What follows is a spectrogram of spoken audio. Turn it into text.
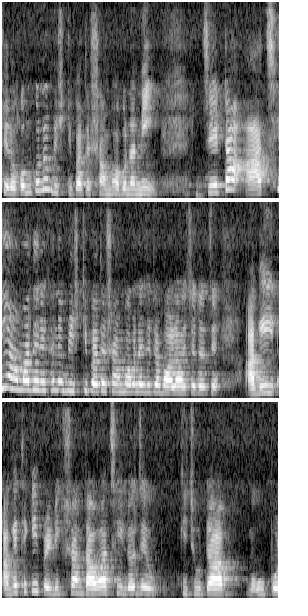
সেরকম কোনো বৃষ্টিপাতের সম্ভাবনা নেই। যেটা আছে আমাদের এখানে বৃষ্টিপাতের সম্ভাবনা, যেটা বলা হয়েছে সেটা হচ্ছে আগেই, আগে থেকেই প্রেডিকশন দেওয়া ছিল যে কিছুটা উপর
